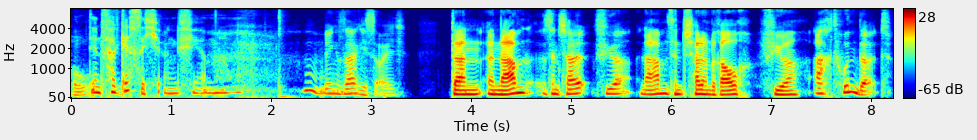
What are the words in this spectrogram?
Den vergesse ich irgendwie immer. Hm. Deswegen sage ich es euch. Dann äh, Namen sind Schall für Namen sind Schall und Rauch für 800.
